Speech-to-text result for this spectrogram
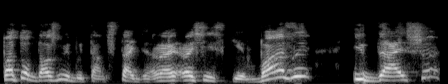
потом должны быть там встать российские базы, и дальше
